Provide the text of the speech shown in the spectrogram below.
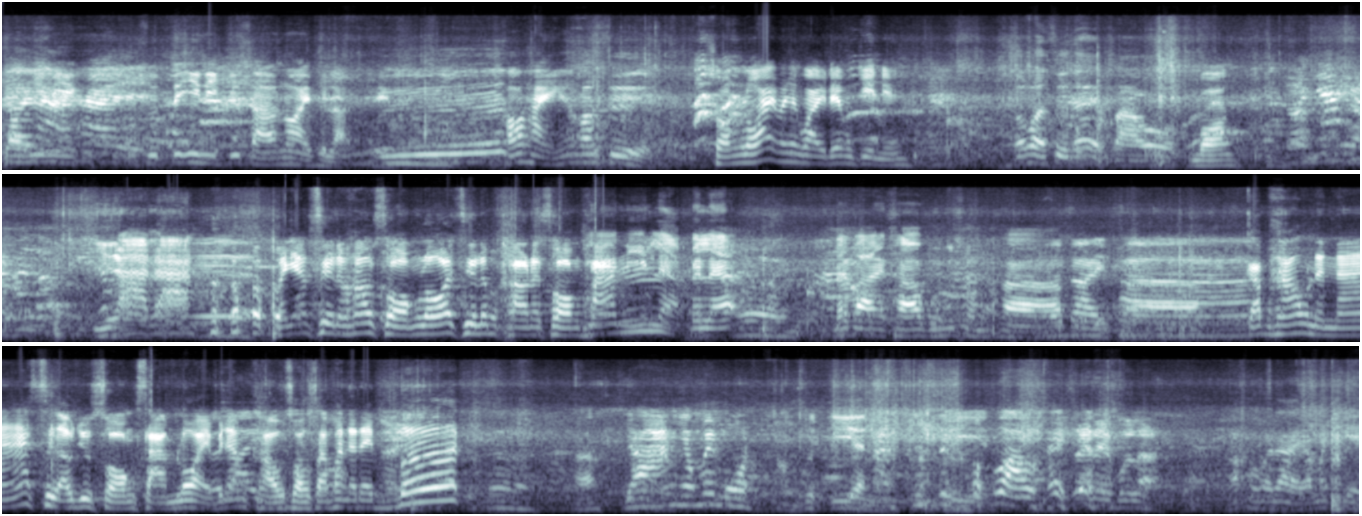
ชุดอีนิกชุดตีอีนิกพี่สาวหน่อยพี่ละเขาให้เงินเขาซื้อสองร้อยมันยังไหวเด้เมื่อกี้นี้ ต้องมาซื้อได้เปล่าบออีนาดันมันยังซื้อน้ำข้าวสองร้อยซื้อน้ำขาวในสองพัพันนนี้แหละไปแล้วบายบายครับคุณผู้ชมครับได้ค่ะกับเฮาน่ะนะซื้อเอาอยู่สองสามร้อยไปน้ำขาวสองสามพันอะไรเบิร์ดยางยังไม่หมดชุดเอียนชุดอีนว้าวได้เอาเข้ามาได้เอามาแก่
